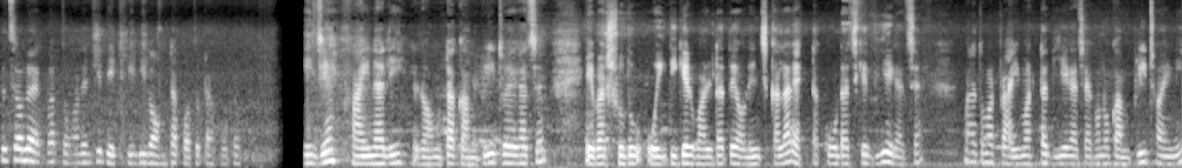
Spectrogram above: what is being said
তো চলো একবার তোমাদেরকে দেখিয়ে দিই রংটা কতটা হলো। এই যে ফাইনালি রংটা কমপ্লিট হয়ে গেছে। এবার শুধু ওই দিকের ওয়ালটাতে অরেঞ্জ কালার একটা কোড আজকে দিয়ে গেছে। মানে তোমার প্রাইমারটা দিয়ে গেছে, এখনও কমপ্লিট হয়নি।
